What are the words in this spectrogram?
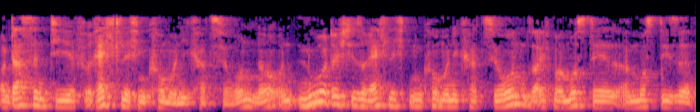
Und das sind die rechtlichen Kommunikationen. Ne? Und nur durch diese rechtlichen Kommunikationen, sag ich mal, muss, die, muss diese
